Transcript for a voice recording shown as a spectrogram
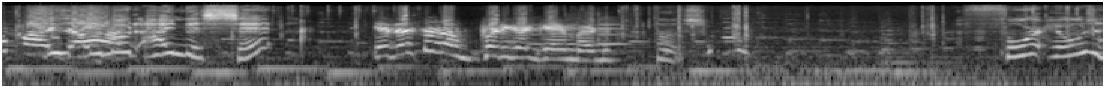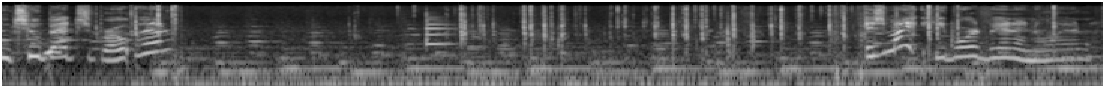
Oh my Is god. mode behind this sit? Yeah, this is a pretty good game mode. Four hills and two beds broken? Is my keyboard being annoying?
